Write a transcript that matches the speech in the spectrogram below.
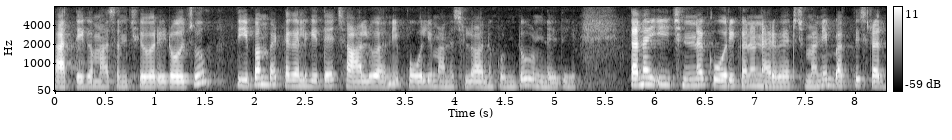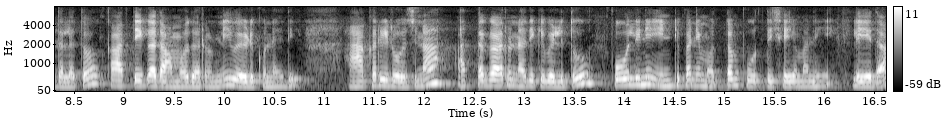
కార్తీక మాసం చివరి రోజు దీపం పెట్టగలిగితే చాలు అని పోలి మనసులో అనుకుంటూ ఉండేది. తన ఈ చిన్న కోరికను నెరవేర్చమని భక్తి శ్రద్ధలతో కార్తీక దామోదరుణ్ణి వేడుకునేది. ఆఖరి రోజున అత్తగారు నదికి వెళుతూ పోలిని ఇంటి పని మొత్తం పూర్తి చేయమని లేదా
